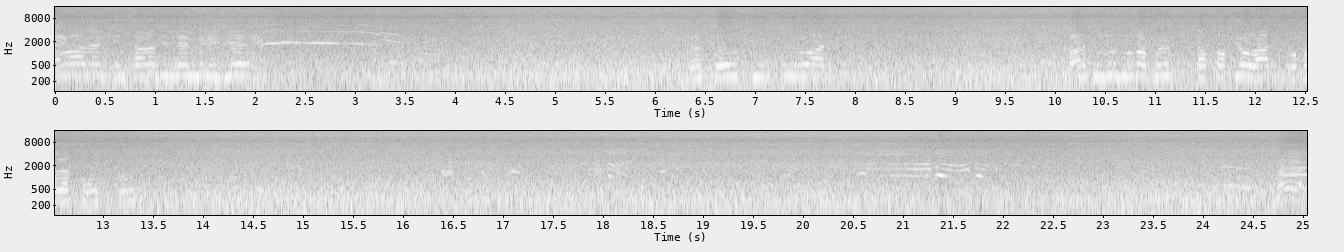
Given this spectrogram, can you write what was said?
Tamamen insana dinlendirici ve soğuk bir suyu var. Karpuzu burada koyup çatlatıyorlar. O kadar soğuk su. Evet.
